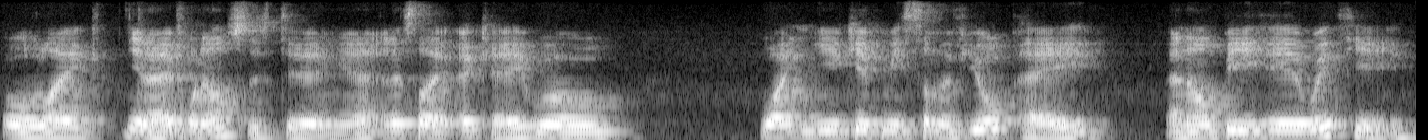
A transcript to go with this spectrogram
Or like you know everyone else is doing it, and it's like okay, well, why don't you give me some of your pay and I'll be here with you?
